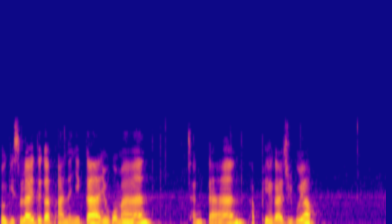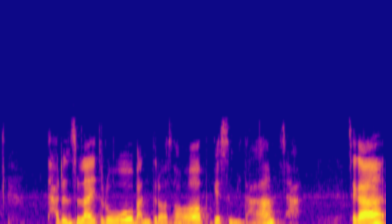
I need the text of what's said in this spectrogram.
여기 슬라이드가 많으니까 요거만 잠깐 카피해 가지고요. 다른 슬라이드로 만들어서 보겠습니다. 자, 제가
